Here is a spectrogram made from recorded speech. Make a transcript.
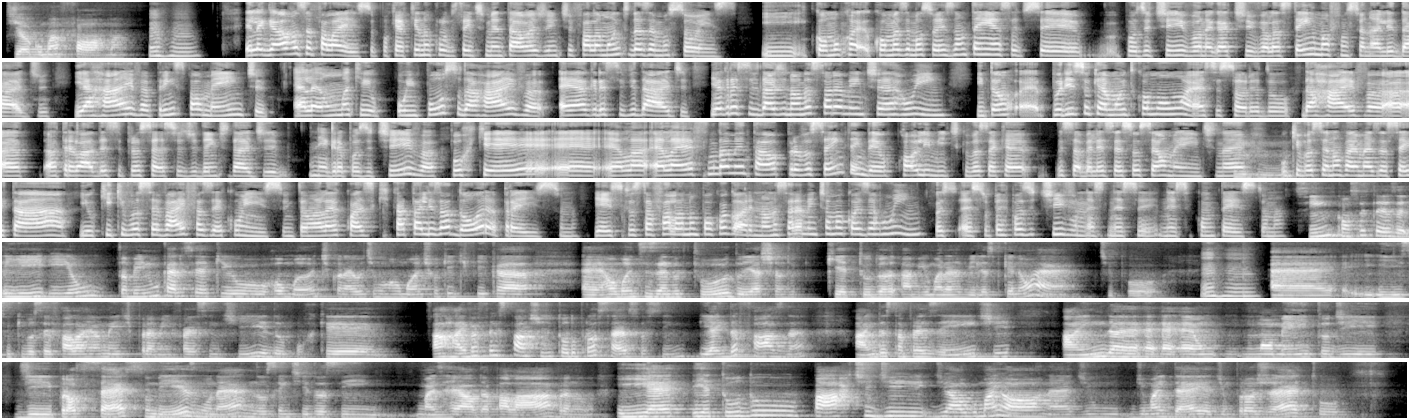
de alguma forma. Uhum. É legal você falar isso, porque aqui no Clube Sentimental a gente fala muito das emoções. E como, como as emoções não têm essa de ser positiva ou negativa, elas têm uma funcionalidade. E a raiva, principalmente, ela é uma que o impulso da raiva é a agressividade. E a agressividade não necessariamente é ruim. Então, é por isso que é muito comum essa história do, da raiva atrelada a esse processo de identidade negra positiva, porque é, ela, ela é fundamental para você entender qual o limite que você quer estabelecer socialmente, né? Uhum. O que você não vai mais aceitar e o que, que você vai fazer com isso. Então, ela é quase que catalisadora para isso. Né? E é isso que você está falando um pouco agora. E não necessariamente é uma coisa ruim, é super positivo nesse, nesse, nesse contexto, né? Sim, com certeza. E, e eu também não quero ser aqui o romântico, né? O último romântico que, que fica é, romantizando tudo e achando que é tudo a, a mil maravilhas, porque não é. Tipo. Uhum. É, e isso que você fala realmente para mim faz sentido, porque a raiva fez parte de todo o processo, assim, e ainda faz, né? Ainda está presente, ainda é, é, é um, um momento de de processo mesmo, né, no sentido assim mais real da palavra, no, e, é, e é tudo parte de, de algo maior, né, de, um, de uma ideia, de um projeto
